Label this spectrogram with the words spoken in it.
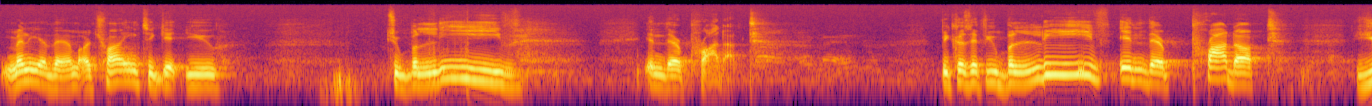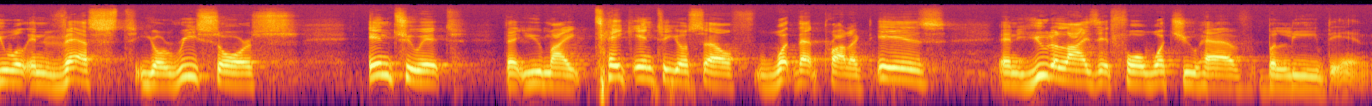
many of them are trying to get you to believe in their product. Because if you believe in their product, you will invest your resource into it that you might take into yourself what that product is and utilize it for what you have believed in.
